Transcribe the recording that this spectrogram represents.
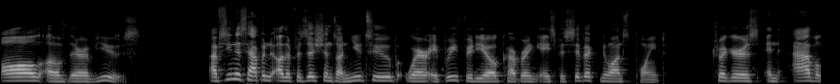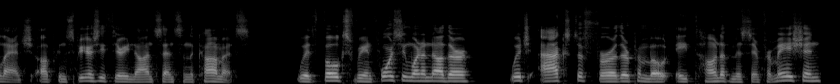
all of their views. I've seen this happen to other physicians on YouTube where a brief video covering a specific nuanced point triggers an avalanche of conspiracy theory nonsense in the comments, with folks reinforcing one another, which acts to further promote a ton of misinformation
